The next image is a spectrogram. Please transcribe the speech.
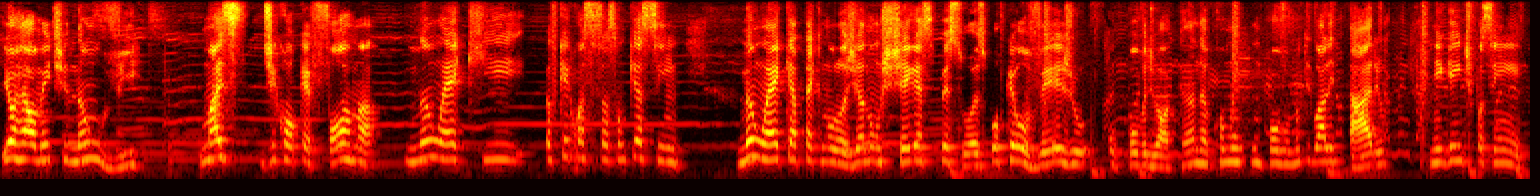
e eu realmente não vi. Mas, de qualquer forma, não é que. Eu fiquei com a sensação que assim não é que a tecnologia não chegue às pessoas, porque eu vejo o povo de Wakanda como um, povo muito igualitário. Ninguém, tipo assim,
